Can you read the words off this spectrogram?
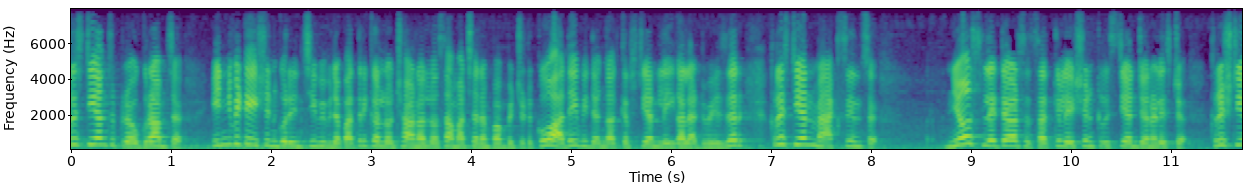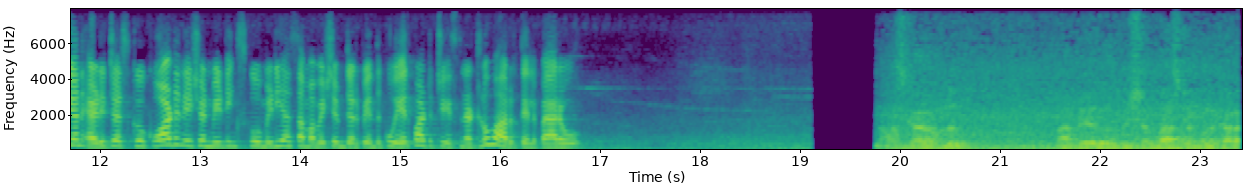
క్రిస్టియన్స్ ప్రోగ్రామ్స్ ఇన్విటేషన్ గురించి వివిధ పత్రికల్లో ఛానల్లో సమాచారం పంపించుటకు అదేవిధంగా Christian legal adviser Christian magazines newsletters circulation Christian journalist Christian ఎడిటర్స్కు కోఆర్డినేషన్ మీటింగ్స్కు మీడియా సమావేశం జరిపేందుకు ఏర్పాటు చేసినట్లు వారు తెలిపారు. నమస్కారములు. నా పేరు bishop Bhaskar Mulakala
